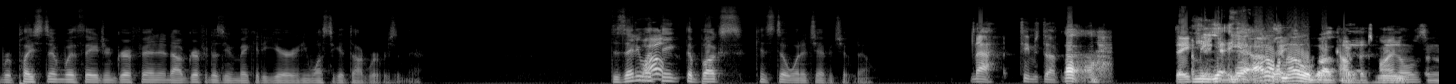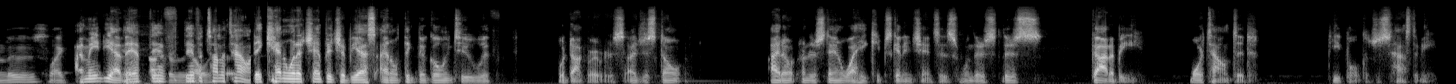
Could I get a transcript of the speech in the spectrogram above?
replaced him with Adrian Griffin, and now Griffin doesn't even make it a year, and he wants to get Doc Rivers in there. Does anyone Wow. think the Bucks can still win a championship now? Nah, team's done. Uh, They I mean, can yeah, yeah, I don't like, know about conference that, finals and lose. Like I mean, yeah, they have they have, they have a ton of talent. They can win a championship. Yes, I don't think they're going to with with Doc Rivers. I just don't. I don't understand why he keeps getting chances when there's there's got to be more talented people. There just has to be.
